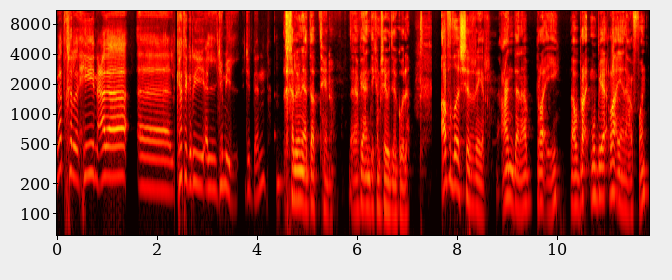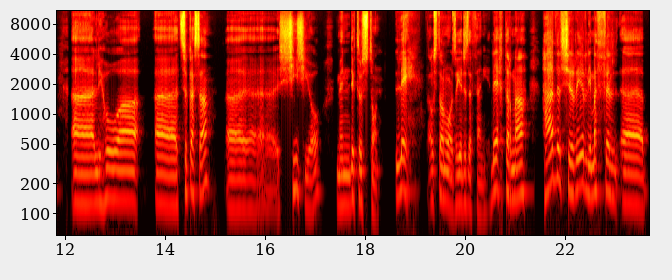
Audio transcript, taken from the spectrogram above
ندخل الحين على آه ال category الجميل جدا. خليني أدبت هنا. آه، في عندي كم شيء بدي أقوله. أفضل شرير عندنا برأيي أو براي مو برايي أنا عفوا آه اللي هو آه تسوكاسا آه شيشيو من Dr. Stone. ليه؟ أو Stone Wars هي الجزء الثاني. ليه اخترناه؟ هذا الشرير اللي يمثل آه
